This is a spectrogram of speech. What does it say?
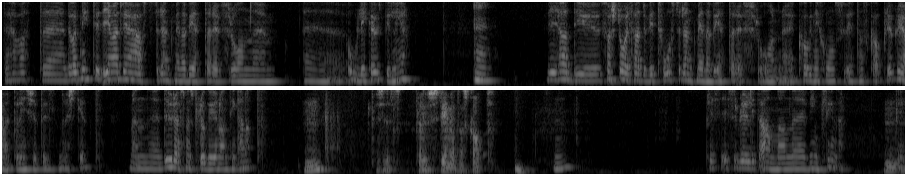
Det har varit, eh, det har varit nyttigt i och med att vi har haft studentmedarbetare från eh, olika utbildningar. Mm. Vi hade ju, första året hade vi två studentmedarbetare från eh, kognitionsvetenskapliga programmet på Linköpings universitet. Men eh, du Rasmus pluggar ju någonting annat. Mm. Precis, pluggar systemvetenskap. Mm. Precis, så det blir lite annan eh, vinkling där. Mm.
